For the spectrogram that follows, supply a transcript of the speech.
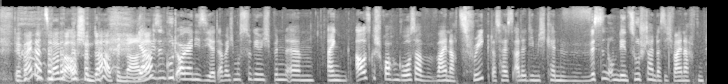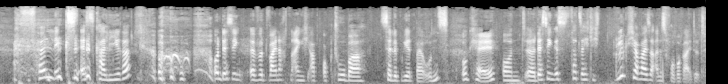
Der Weihnachtsmann war auch schon da für Nala. Ja, wir sind gut organisiert, aber ich muss zugeben, ich bin ähm, ein ausgesprochen großer Weihnachtsfreak. Das heißt, alle, die mich kennen, wissen um den Zustand, dass ich Weihnachten völlig eskaliere. Und deswegen äh, wird Weihnachten eigentlich ab Oktober zelebriert bei uns. Okay, Und äh, deswegen ist tatsächlich glücklicherweise alles vorbereitet.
